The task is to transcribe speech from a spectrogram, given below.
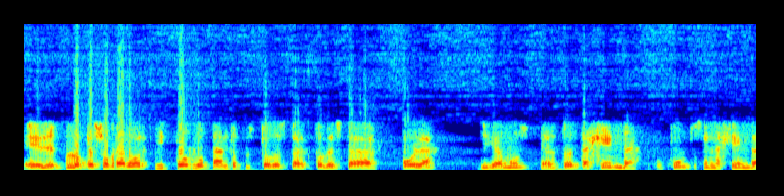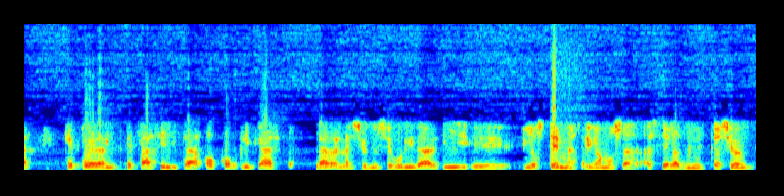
eh, López Obrador y por lo tanto pues toda esta toda esta ola, digamos, toda esta agenda o puntos en la agenda que puedan eh, facilitar o complicar la relación de seguridad y eh, los temas, digamos, hacia la administración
